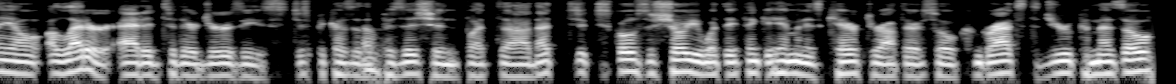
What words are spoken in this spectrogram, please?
you know a letter added to their jerseys just because of the oh. position. But uh, that just goes to show you what they think of him and his character out there. So congrats to Drew Commesso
